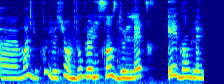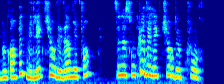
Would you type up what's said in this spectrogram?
moi, du coup, je suis en double licence de lettres et d'anglais. Donc en fait, mes lectures des derniers temps, ce ne sont que des lectures de cours.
